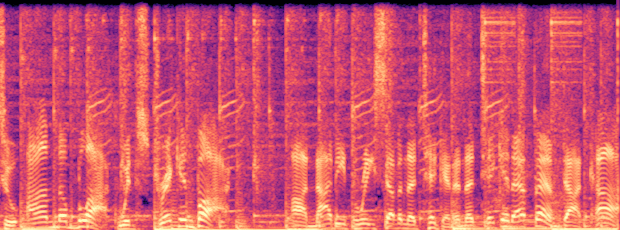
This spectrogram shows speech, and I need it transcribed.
to On the Block with Strick and Bach on 93.7 The Ticket and theticketfm.com.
